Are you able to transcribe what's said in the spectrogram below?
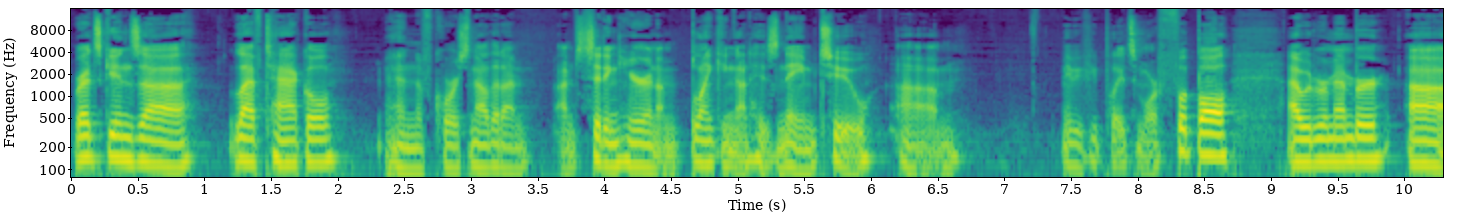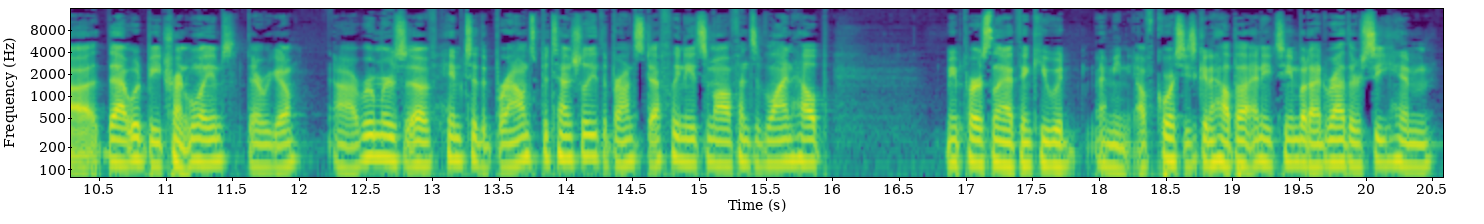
Redskins uh, left tackle, and of course now that I'm I'm sitting here and I'm blanking on his name too. Um, maybe if he played some more football, I would remember. Uh, that would be Trent Williams. There we go. Uh, rumors of him to the Browns potentially. The Browns definitely need some offensive line help. Me personally, I think he would. I mean, of course, he's going to help out any team, but I'd rather see him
